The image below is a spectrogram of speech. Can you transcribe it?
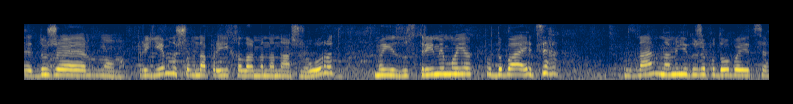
е, дуже ну, приємно, що вона приїхала на наш город. Ми її зустрінемо, як подобається. Не знаю, вона мені дуже подобається.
